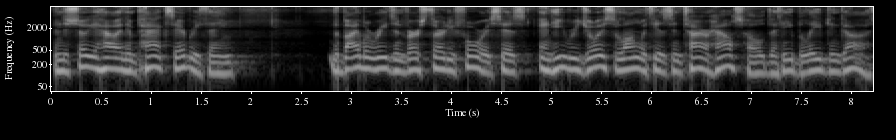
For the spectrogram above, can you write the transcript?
And to show you how it impacts everything, the Bible reads in verse 34 it says, And he rejoiced along with his entire household that he believed in God.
